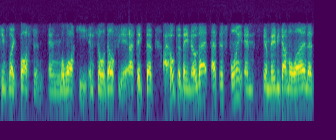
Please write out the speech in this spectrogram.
teams like Boston and Milwaukee and Philadelphia. I think that I hope that they know that at this point, and you know maybe down the line that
